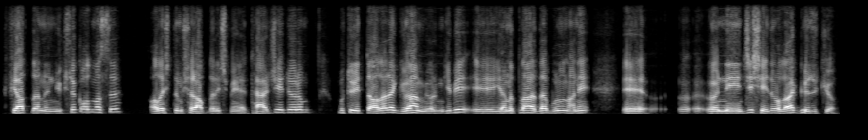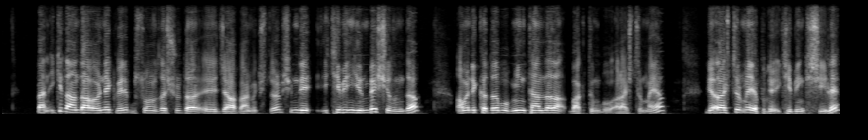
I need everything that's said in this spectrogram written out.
Fiyatlarının yüksek olması, alıştığım şarapları içmeye tercih ediyorum, bu tür iddialara güvenmiyorum gibi e, yanıtlar da bunun hani e, önleyici şeyler olarak gözüküyor. Ben iki tane daha örnek verip bu sorunuza şurada e, cevap vermek istiyorum. Şimdi 2025 yılında Amerika'da bu Mintel'de baktım bu araştırmaya. Bir araştırma yapılıyor 2000 kişiyle.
